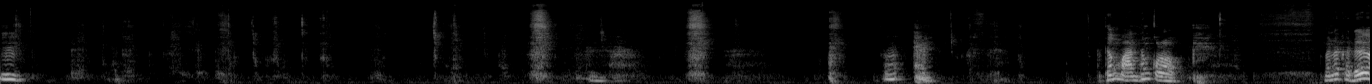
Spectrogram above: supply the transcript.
อืม ทั้งหวานทั้งกรอบ มันนะคะเด้อ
